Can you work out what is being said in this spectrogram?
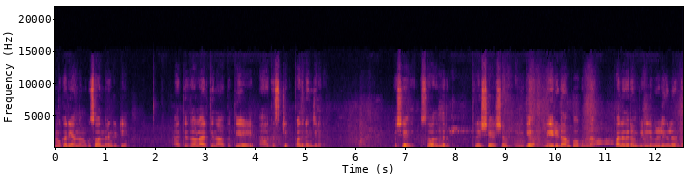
നമുക്കറിയാം നമുക്ക് സ്വാതന്ത്ര്യം കിട്ടി. ആയിരത്തി തൊള്ളായിരത്തി നാൽപ്പത്തി ഏഴ് ആഗസ്റ്റ് പതിനഞ്ചിന്. പക്ഷേ സ്വാതന്ത്ര്യത്തിന് ശേഷം ഇന്ത്യ നേരിടാൻ പോകുന്ന പലതരം വെല്ലുവിളികളുണ്ട്.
